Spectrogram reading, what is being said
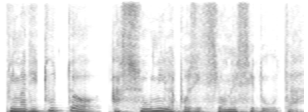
Prima di tutto assumi la posizione seduta.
